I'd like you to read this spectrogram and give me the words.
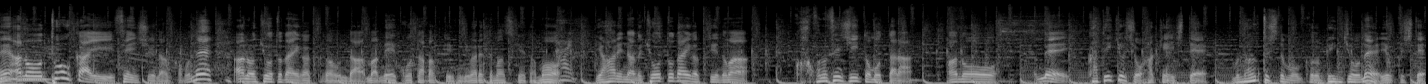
ね、あの東海選手なんかもねあの京都大学が生んだ、まあ、名コーターバックというふうに言われてますけれども、はい。やはりねあの京都大学というのはあこの選手いいと思ったらあの、ね、家庭教師を派遣してもう何としてもこの勉強を、ね、よくして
